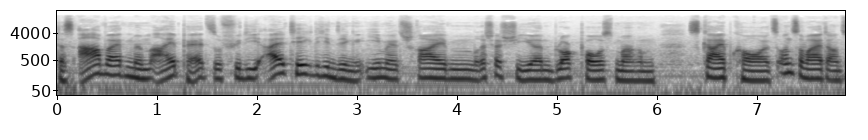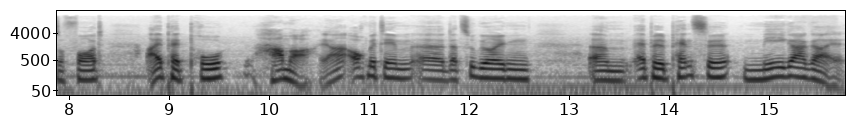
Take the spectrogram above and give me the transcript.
Das Arbeiten mit dem iPad, so für die alltäglichen Dinge, E-Mails schreiben, recherchieren, Blogpost machen, Skype-Calls und so weiter und so fort. iPad Pro, Hammer. Ja? Auch mit dem äh, dazugehörigen ähm, Apple Pencil, mega geil.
